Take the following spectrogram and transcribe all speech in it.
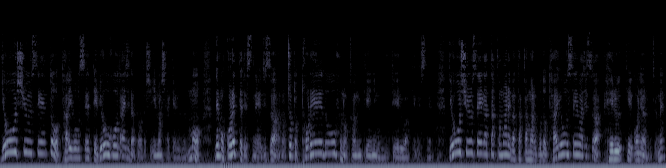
業種性と多様性って両方大事だと私言いましたけれども、でもこれってですね、実はあの、ちょっとトレードオフの関係にも似ているわけですね。業種性が高まれば高まるほど多様性は実は減る傾向にあるんですよね。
